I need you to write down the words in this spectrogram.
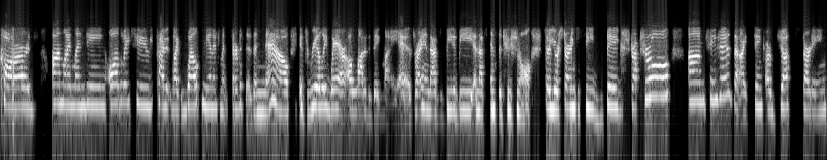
cards, online lending, all the way to private like wealth management services. And now it's really where a lot of the big money is, right? And that's B2B and that's institutional. So you're starting to see big structural um, changes that I think are just starting,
